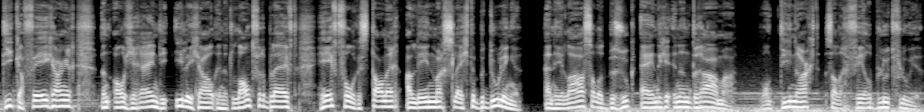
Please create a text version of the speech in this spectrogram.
Die caféganger, een Algerijn die illegaal in het land verblijft, heeft volgens Tanner alleen maar slechte bedoelingen. En helaas zal het bezoek eindigen in een drama, want die nacht zal er veel bloed vloeien.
